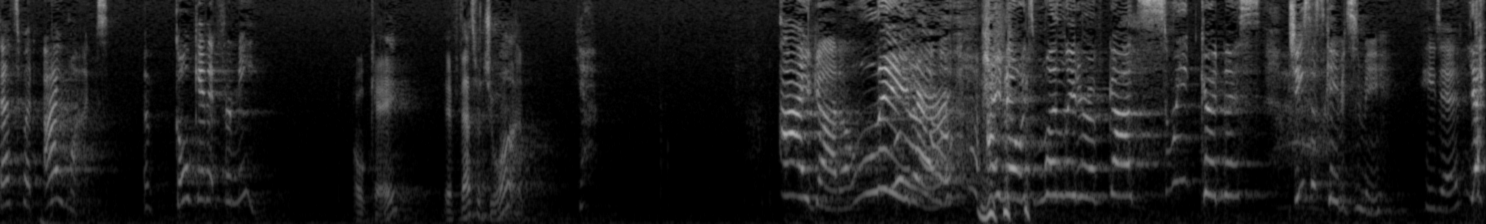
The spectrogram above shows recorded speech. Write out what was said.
that's what I want. Uh, go get it for me. Okay, if that's what you want. Yeah. I got a liter. I know it's one liter of God's sweet goodness. Jesus gave it to me. He did? Yes.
